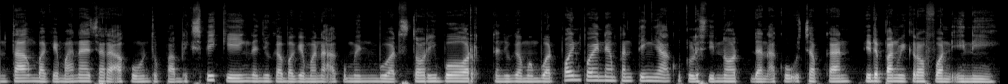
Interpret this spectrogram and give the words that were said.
tentang bagaimana cara aku untuk public speaking dan juga bagaimana aku membuat storyboard dan juga membuat poin-poin yang penting yang aku tulis di note dan aku ucapkan di depan mikrofon ini.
